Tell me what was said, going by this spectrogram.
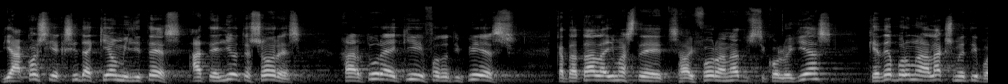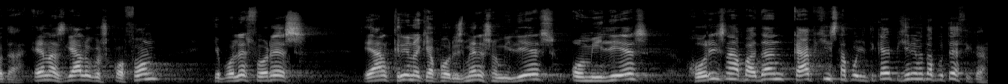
260 και ομιλητές, ατελείωτες ώρες, χαρτούρα εκεί, φωτοτυπίες. Κατά τα άλλα, είμαστε της αηφόρου ανάπτυξης της οικολογίας και δεν μπορούμε να αλλάξουμε τίποτα. Ένας διάλογος κοφών και πολλές φορές, εάν κρίνω και από ορισμένες ομιλίες, ομιλίες χωρίς να απαντάν κάποιοι στα πολιτικά επιχειρήματα που τέθηκαν.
